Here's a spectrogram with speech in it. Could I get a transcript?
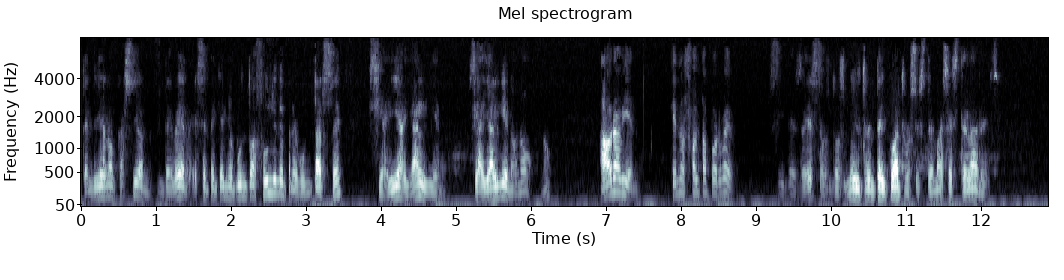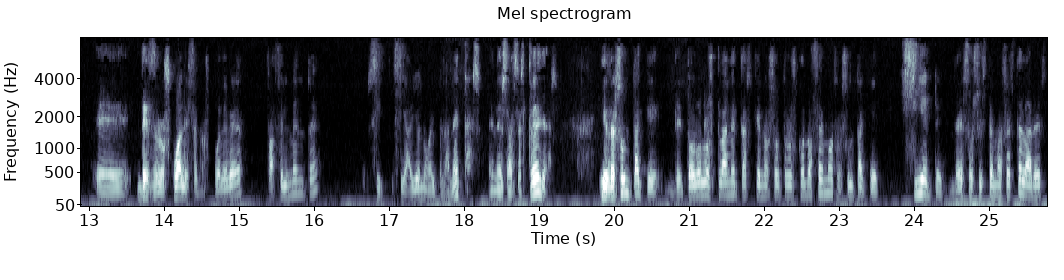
tendrían ocasión de ver ese pequeño punto azul y de preguntarse si ahí hay alguien, si hay alguien o no, ¿no? Ahora bien, ¿qué nos falta por ver? si desde esos 2034 sistemas estelares, eh, desde los cuales se nos puede ver fácilmente si, si hay o no hay planetas en esas estrellas. Y resulta que de todos los planetas que nosotros conocemos, resulta que siete de esos sistemas estelares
